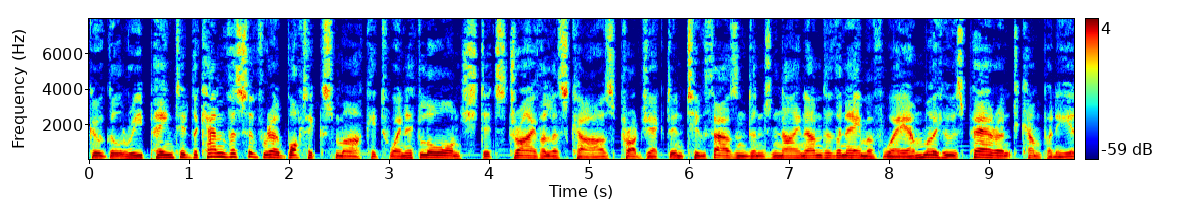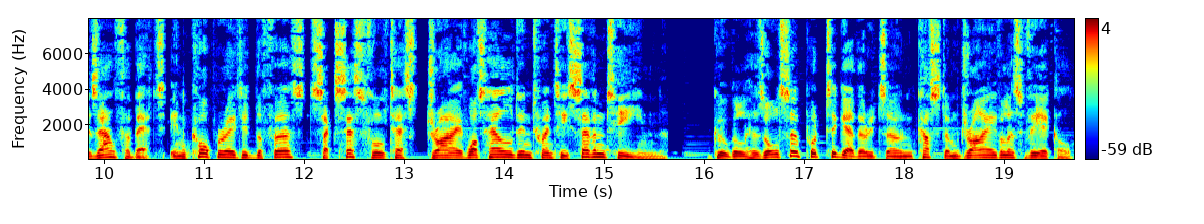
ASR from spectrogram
Google repainted the canvas of robotics market when it launched its driverless cars project in 2009 under the name of Waymo whose parent company is Alphabet Incorporated. The first successful test drive was held in 2017. Google has also put together its own custom driverless vehicle.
